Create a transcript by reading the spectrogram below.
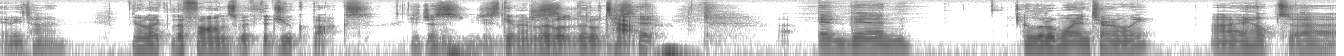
anytime. You're like the Fonz with the jukebox. You just You just give it a little little tap. hit- And then a little more internally, I helped uh,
